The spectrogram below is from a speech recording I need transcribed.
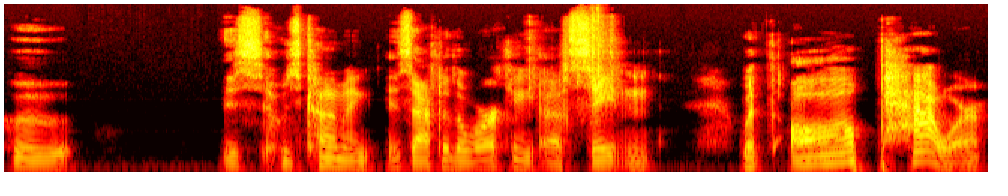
who is whose coming is after the working of Satan, with all power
